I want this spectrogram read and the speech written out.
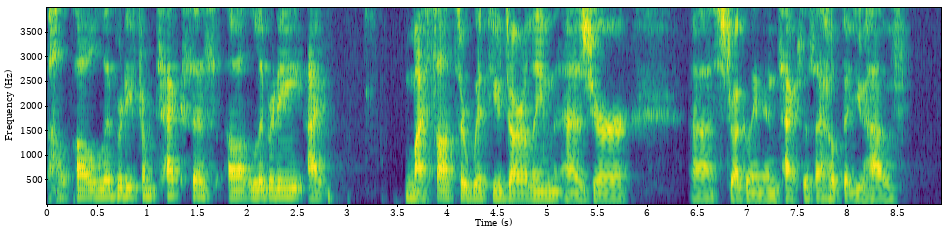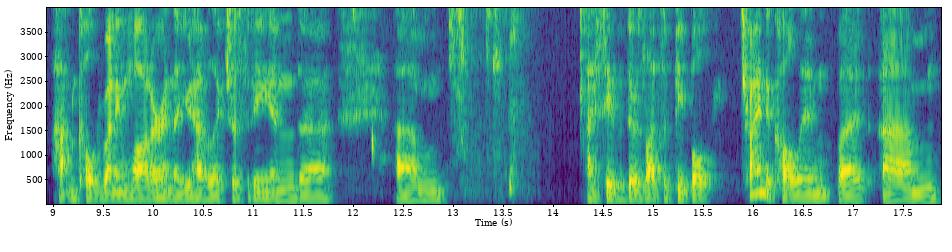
oh, Liberty from Texas. Uh, Liberty, I, my thoughts are with you, darling, as you're uh, struggling in Texas. I hope that you have hot and cold running water and that you have electricity. And uh, um, I see that there's lots of people trying to call in, but um,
